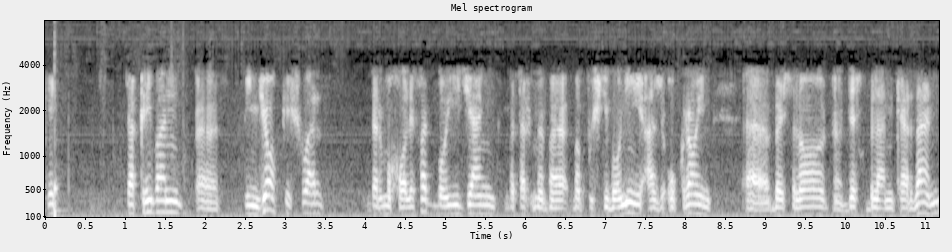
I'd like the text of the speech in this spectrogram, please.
که تقریبا 50 کشور در مخالفت با این جنگ به پشتیبانی از اوکراین به اصطلاح دست بلند کردن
